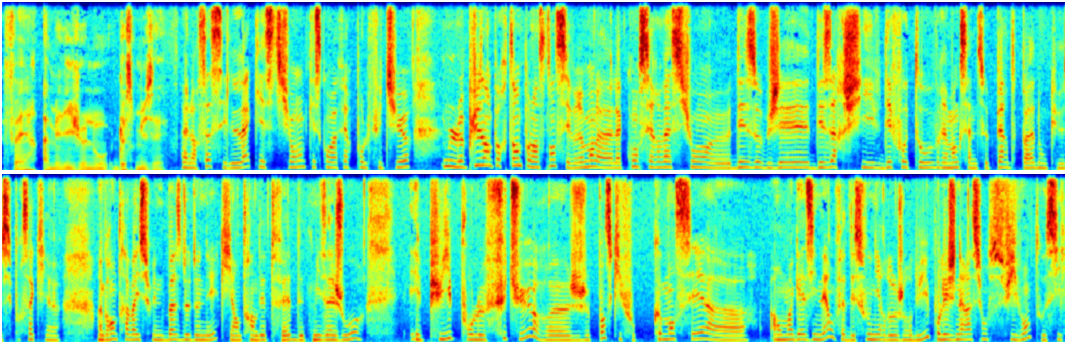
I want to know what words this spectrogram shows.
faire, Amélie Genoux, de ce musée? Alors ça, c'est la question. Qu'est-ce qu'on va faire pour le futur? Le plus important pour l'instant, c'est vraiment la, la conservation euh, des objets, des archives, des photos, vraiment que ça ne se perde pas. Donc euh, c'est pour ça qu'il y a un grand travail sur une base de données qui est en train d'être faite, d'être mise à jour. Et puis pour le futur, euh, je pense qu'il faut commencer à, à emmagasiner en fait des souvenirs d'aujourd'hui pour les générations suivantes aussi.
